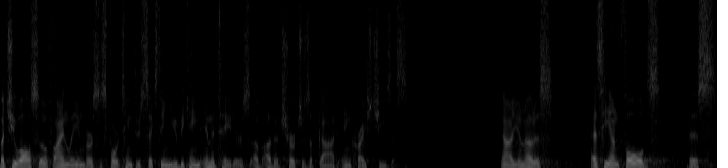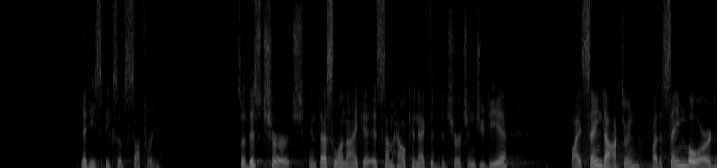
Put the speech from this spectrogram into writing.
but you also, finally, in verses 14 through 16, you became imitators of other churches of God in Christ Jesus. Now, you'll notice as he unfolds this that he speaks of suffering. So, this church in Thessalonica is somehow connected to the church in Judea by same doctrine, by the same Lord,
